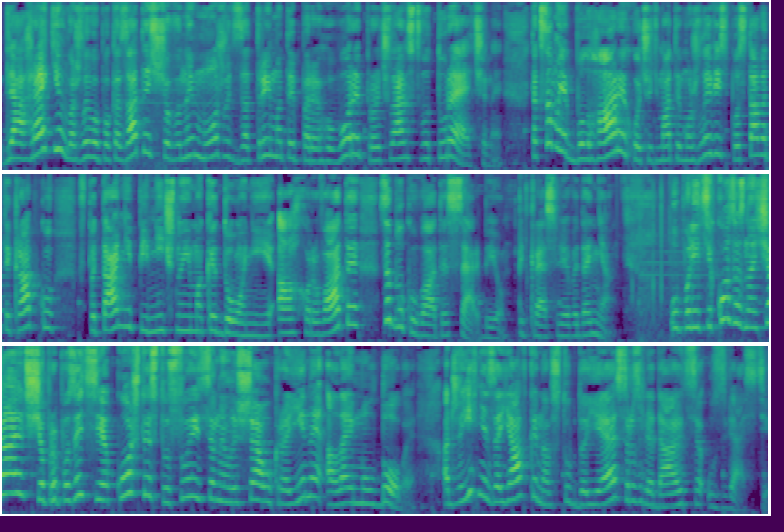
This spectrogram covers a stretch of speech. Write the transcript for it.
для греків важливо показати, що вони можуть затримати переговори про членство Туреччини, так само як болгари хочуть мати можливість поставити крапку в питанні Північної Македонії, а хорвати заблокувати Сербію, підкреслює видання. У Поліціко зазначають, що пропозиція кошти стосується не лише України, але й Молдови, адже їхні заявки на вступ до ЄС розглядаються у зв'язці.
